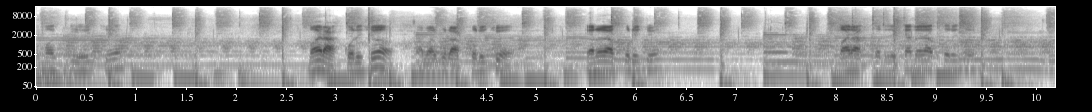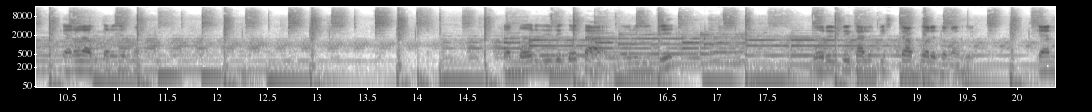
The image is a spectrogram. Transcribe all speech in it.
ওমা কি হয়েছে? মা, রাগ করেছ? আমার উপর রাগ করেছ? কেন রাগ করেছ? মা রাগ করেছে, কেন রাগ করেছ? কেন রাগ করেছ মা? তো মৌরি দিদি কোথায়? মৌরি দিদি? মৌরি দিদি খালি ডিস্টার্ব করে তোমাকে। কেন?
